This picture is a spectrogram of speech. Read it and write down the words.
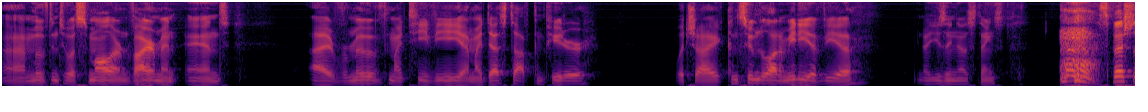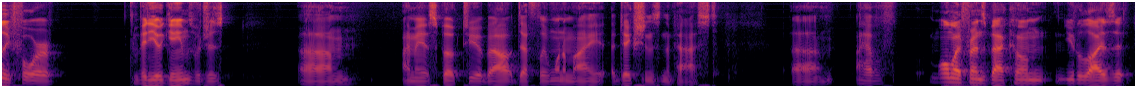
I uh, moved into a smaller environment, and I've removed my TV and my desktop computer, which I consumed a lot of media via, you know, using those things, especially for video games, which is um, I may have spoke to you about. Definitely one of my addictions in the past. Um, I have all my friends back home utilize it,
